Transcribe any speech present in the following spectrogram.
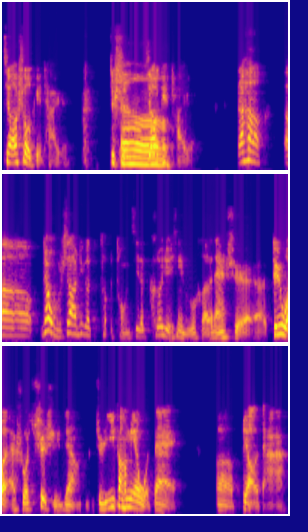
教授给他人。就是交给他人，然后呃，让我不知道这个统统计的科学性如何了，但是对于我来说确实是这样的。就是一方面我在呃表达，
